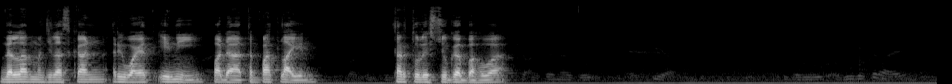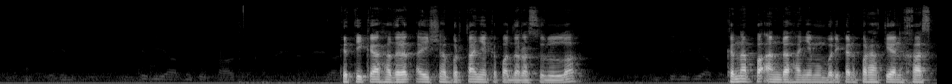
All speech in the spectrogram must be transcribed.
Dalam menjelaskan riwayat ini pada tempat lain, tertulis juga bahwa ketika Hadrat Aisyah bertanya kepada Rasulullah, "Kenapa Anda hanya memberikan perhatian khas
